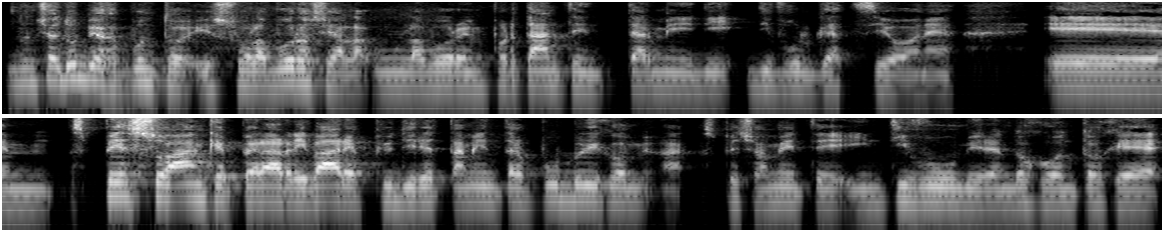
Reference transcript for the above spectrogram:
non c'è dubbio che appunto il suo lavoro sia un lavoro importante in termini di divulgazione e mm, spesso anche per arrivare più direttamente al pubblico, eh, specialmente in tv, mi rendo conto che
